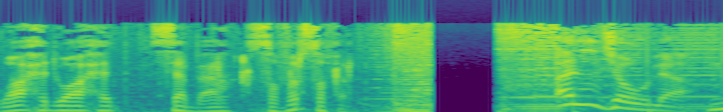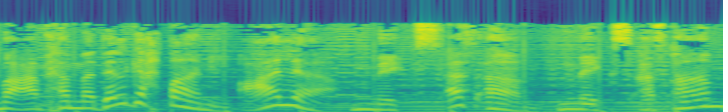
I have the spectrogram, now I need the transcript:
11700 الجولة مع محمد القحطاني على Mix FM. Mix FM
